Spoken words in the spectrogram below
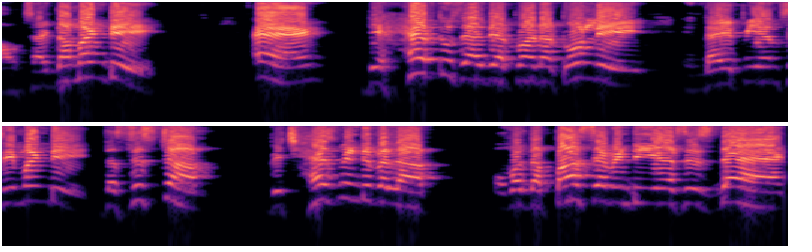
outside the mandi. And they have to sell their product only in the APMC mandi. The system which has been developed over the past 70 years is that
